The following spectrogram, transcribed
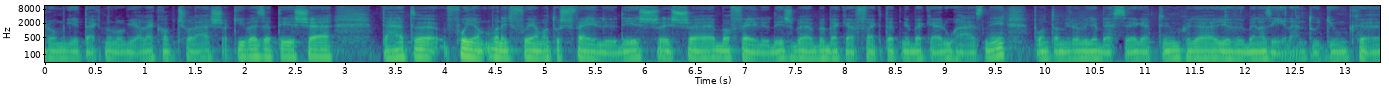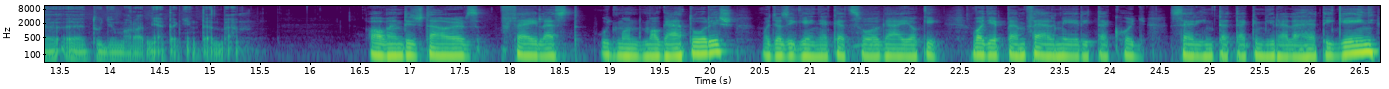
3G technológia lekapcsolása, kivezetése, tehát folyam, van egy folyamatos fejlődés, és ebbe a fejlődésbe ebbe be kell fektetni, be kell ruházni, pont amiről ugye beszélgettünk, hogy a jövőben az élen tudjunk, tudjunk maradni e tekintetben. A Vantage Towers fejleszt úgymond magától is, vagy az igényeket szolgálja ki? Vagy éppen felméritek, hogy szerintetek mire lehet igény,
